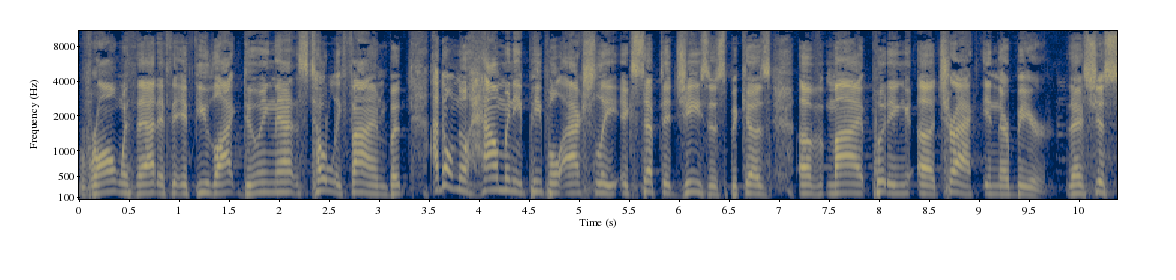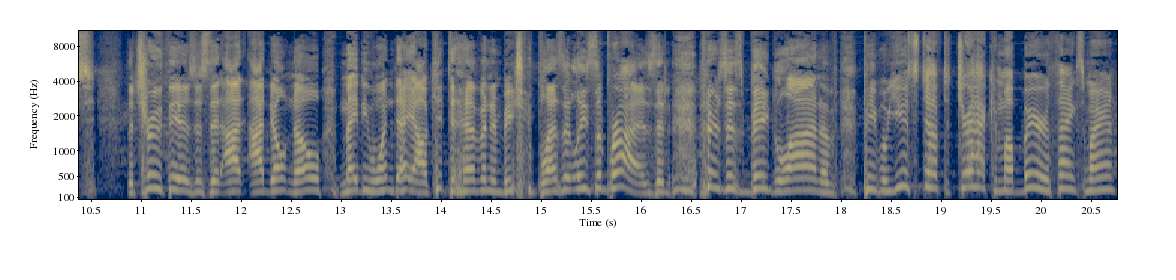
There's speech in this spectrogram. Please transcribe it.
wrong with that. If if you like doing that it's totally fine. But i don't know how many people actually accepted jesus because of my putting a tract in their beer that's just the truth is is that I, I don't know. Maybe one day I'll get to heaven and be pleasantly surprised. And there's this big line of people, you stuffed a track in my beer. Thanks, man.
